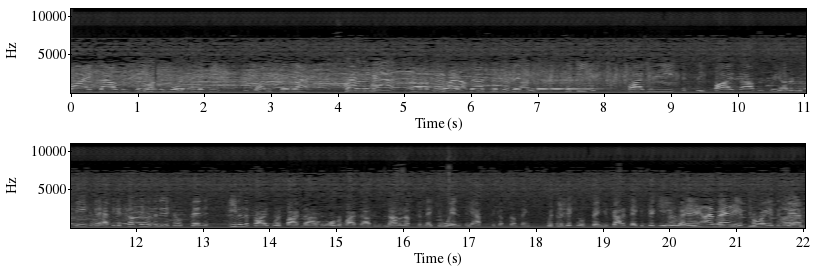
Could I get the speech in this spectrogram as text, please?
5,300 more than Vicki. One spin left. I'm Passing it. pass. I'm pass. Troy is passing it to Vicki. Vicki, it's five. You need, let's see, 5,300, which means you're going to have to get something with an additional spin. Even the prize worth 5,000, over 5,000, is not enough to make you win, so you have to pick up something with an additional spin. You've got to take it. Vicki, are you Okay, ready? I'm Let's ready. see if Troy is the champ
